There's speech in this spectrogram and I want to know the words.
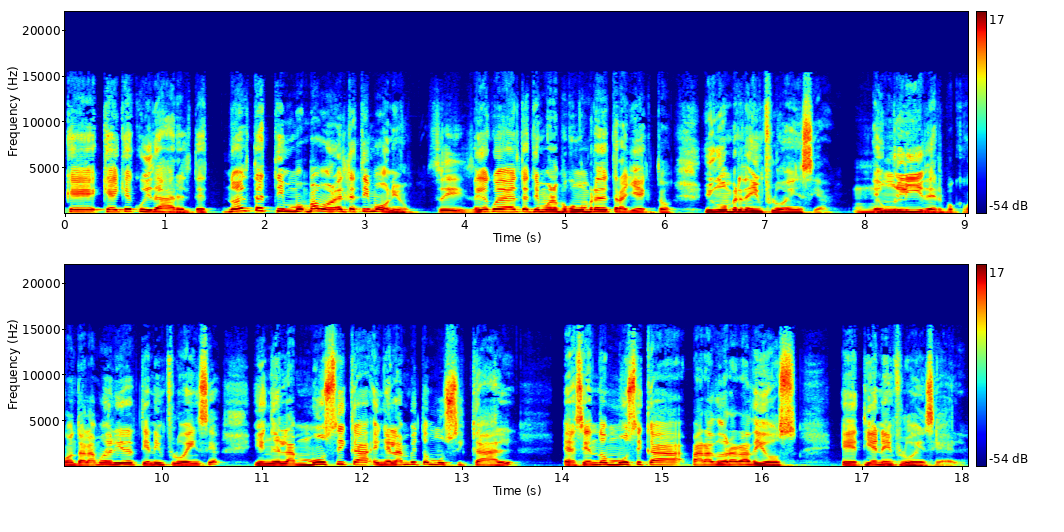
que, que hay que cuidar el no el testimonio, vamos, el testimonio. Sí, sí. Hay que cuidar el testimonio porque un hombre de trayecto y un hombre de influencia. Es un líder, porque cuando hablamos de líder tiene influencia y en la música, en el ámbito musical, haciendo música para adorar a Dios, eh, tiene influencia él.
